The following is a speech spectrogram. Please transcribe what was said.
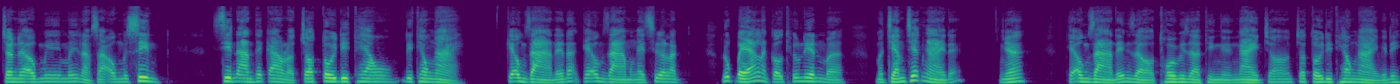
cho nên ông mới, mới làm sao? Ông mới xin xin an thế cao là cho tôi đi theo đi theo ngài. Cái ông già đấy đó cái ông già mà ngày xưa là lúc bé là cậu thiếu niên mà mà chém chết ngài đấy nhé thì ông già đấy bây giờ thôi bây giờ thì ngài cho cho tôi đi theo ngài với đi.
